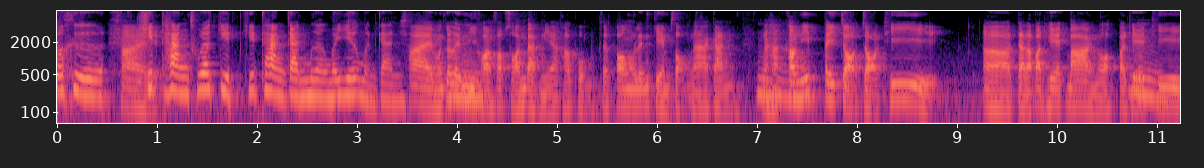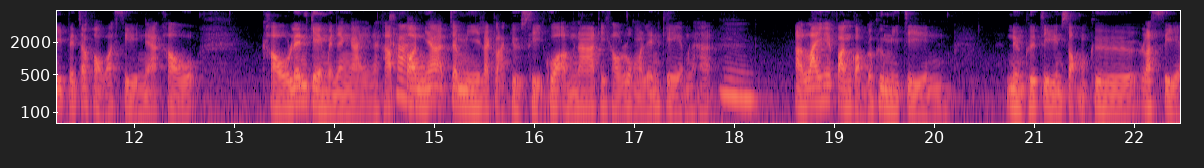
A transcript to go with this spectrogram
ก็คือ คิดทางธุรกิจคิดทางการเมืองไว้เยอะเหมือนกันใช่ มันก็เลยมีความซับซ้อนแบบนี้ครับผมจะต้องเล่นเกมสองหน้ากันนะฮะคราวนี้ไปเจาะเจาะที่แต่ละประเทศบ้างเนาะประเทศที่เป็นเจ้าของวัคซีนเนี่ยเขาเขาเล่นเกมกันยังไงนะครับ ตอนนี้จะมีหลักๆอยู่4ขั้วอำนาจที่เขาลงมาเล่นเกมนะฮะไล่ให้ฟังก่อนก็คือมีจีนหนึ่งคือจีนสองคือรัสเซีย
